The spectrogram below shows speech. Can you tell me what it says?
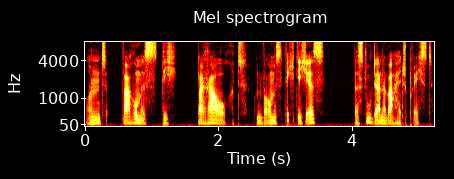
und warum es dich braucht und warum es wichtig ist, dass du deine Wahrheit sprichst.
